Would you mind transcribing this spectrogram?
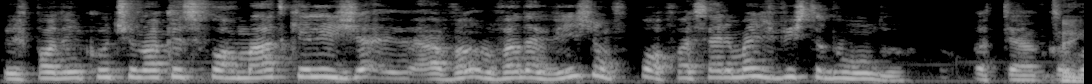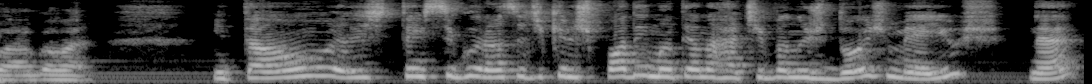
eles podem continuar com esse formato que eles já. A WandaVision, pô, foi a série mais vista do mundo até agora. agora. Então, eles têm segurança de que eles podem manter a narrativa nos dois meios, né?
